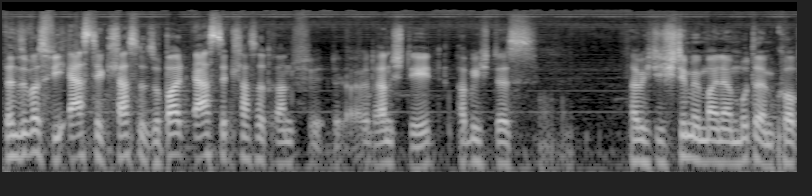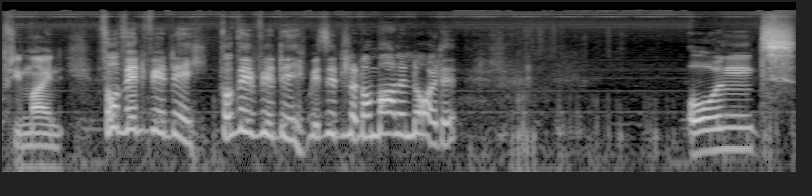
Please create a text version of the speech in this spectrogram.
Dann sowas wie erste Klasse. Sobald erste Klasse dran, dran steht, habe ich das, habe ich die Stimme meiner Mutter im Kopf, die meint, so sind wir nicht, so sind wir nicht, wir sind normale Leute. Und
